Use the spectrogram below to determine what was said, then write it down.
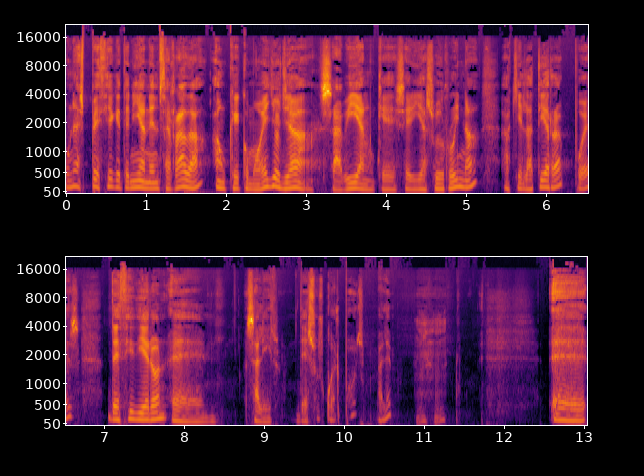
una especie que tenían encerrada, aunque como ellos ya sabían que sería su ruina aquí en la Tierra, pues decidieron eh, salir de sus cuerpos, ¿vale? Eh,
